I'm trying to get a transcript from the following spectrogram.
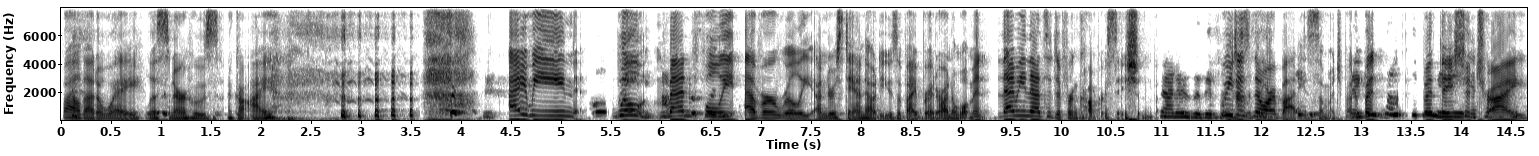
File that away, listener who's a guy. I mean, will men fully ever really understand how to use a vibrator on a woman? I mean, that's a different conversation. That is a different. We just know our bodies so much better. But but they should try,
